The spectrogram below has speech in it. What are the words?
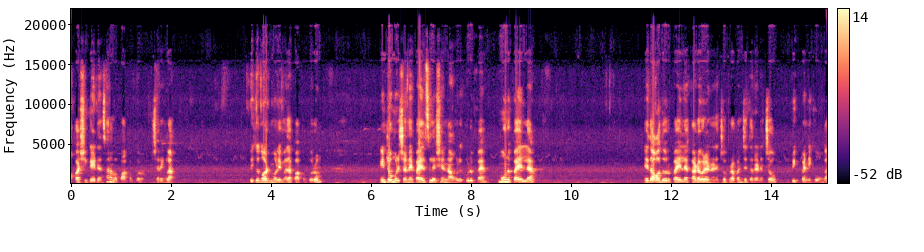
ஆகாஷி கைடன்ஸாக நம்ம பார்க்க போகிறோம் சரிங்களா? பிக்ககார்ட் மூலயமா தான் பார்க்க போகிறோம் இன்ட்ரோ முடிச்சோடனே பயல் செலெக்ஷன் நான் உங்களுக்கு கொடுப்பேன். மூணு பயலில் ஏதாவது ஒரு பையில் கடவுளை நினச்சோ பிரபஞ்சத்தை நினச்சோ பிக் பண்ணிக்கோங்க.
